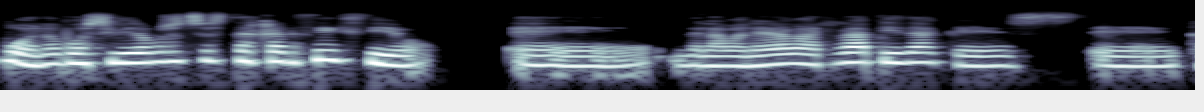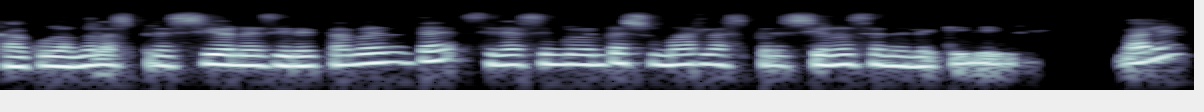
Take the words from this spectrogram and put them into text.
Bueno, pues si hubiéramos hecho este ejercicio eh, de la manera más rápida, que es eh, calculando las presiones directamente, sería simplemente sumar las presiones en el equilibrio, ¿vale?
